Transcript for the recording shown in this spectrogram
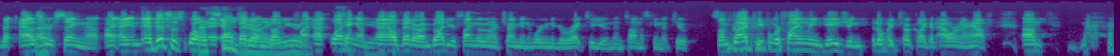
but as That- you're saying that, I, I and, and this is well, That seems Albedo, I'm glad you. weird, Fi- I, well, hang on, Sophia. Albedo, I'm glad you're finally going to chime in, and we're going to go right to you, and then Thomas came up too. So I'm glad people are finally engaging. It only took like an hour and a half. Um, I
